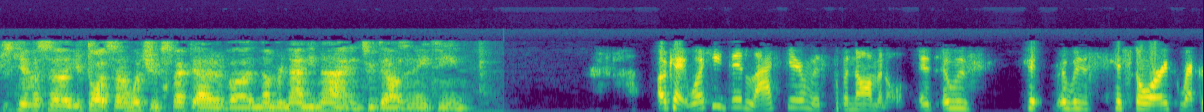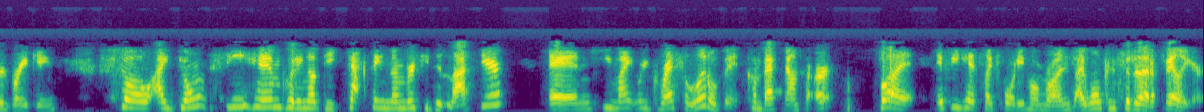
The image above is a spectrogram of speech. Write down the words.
Just give us uh, your thoughts on what you expect out of uh, number 99 in 2018. Okay, what he did last year was phenomenal. It, it was it was historic, record breaking. So I don't see him putting up the exact same numbers he did last year, and he might regress a little bit, come back down to earth. But if he hits like 40 home runs, I won't consider that a failure.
